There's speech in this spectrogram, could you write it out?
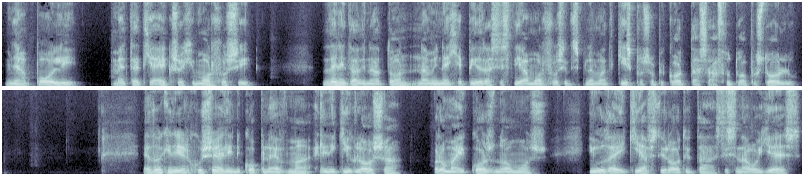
Μια πόλη με τέτοια έξοχη μόρφωση δεν ήταν δυνατόν να μην έχει επίδραση στη διαμόρφωση της πνευματικής προσωπικότητας αυτού του Αποστόλου. Εδώ κυριαρχούσε ελληνικό πνεύμα, ελληνική γλώσσα, ρωμαϊκός νόμος, ιουδαϊκή αυστηρότητα στις συναγωγές,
